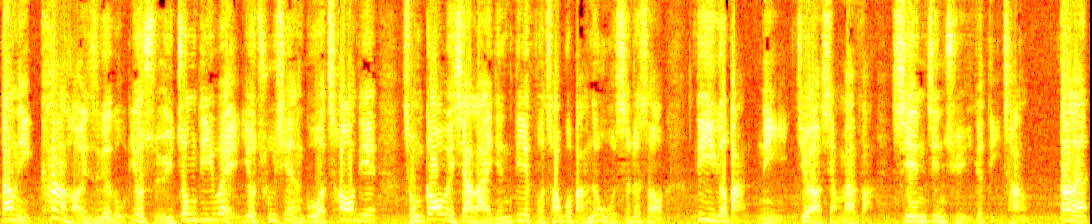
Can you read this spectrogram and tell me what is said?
当你看好一只个股，又属于中低位，又出现过超跌，从高位下来已经跌幅超过百分之五十的时候，第一个板你就要想办法先进去一个底仓。当然，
